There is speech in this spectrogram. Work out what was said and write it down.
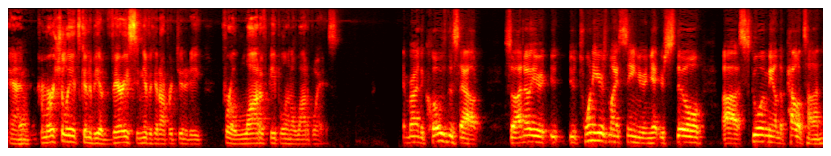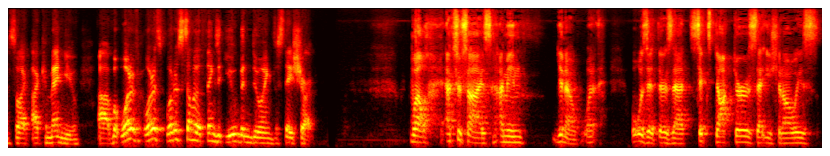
and yeah. commercially, it's going to be a very significant opportunity for a lot of people in a lot of ways. And Brian, to close this out, so I know you're you're 20 years my senior, and yet you're still uh, schooling me on the Peloton. So I, I commend you. Uh, but what if what is what are some of the things that you've been doing to stay sharp? Well, exercise. I mean, you know what what was it? There's that six doctors that you should always,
